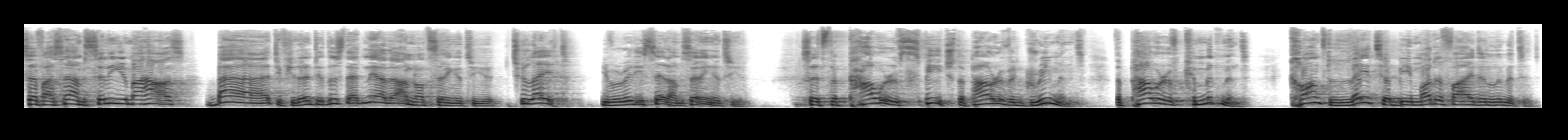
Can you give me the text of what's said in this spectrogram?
So if I say, I'm selling you my house, but if you don't do this, that, and the other, I'm not selling it to you. Too late. You've already said, I'm selling it to you. So it's the power of speech, the power of agreement, the power of commitment can't later be modified and limited.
